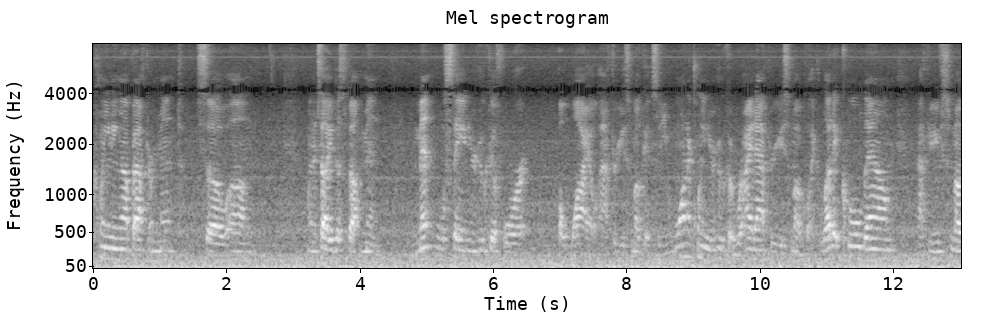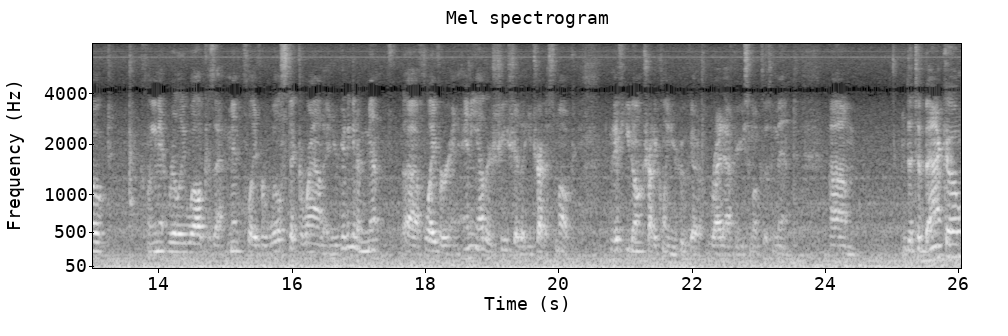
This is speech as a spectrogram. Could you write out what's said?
cleaning up after mint. So um, I'm going to tell you this about mint. Mint will stay in your hookah for a while after you smoke it. So you want to clean your hookah right after you smoke. Like let it cool down after you've smoked. Clean it really well because that mint flavor will stick around, and you're going to get a mint uh, flavor in any other shisha that you try to smoke. If you don't try to clean your hookah right after you smoke this mint. Um, the tobacco,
